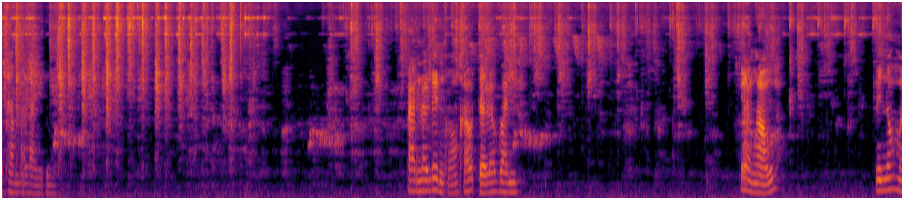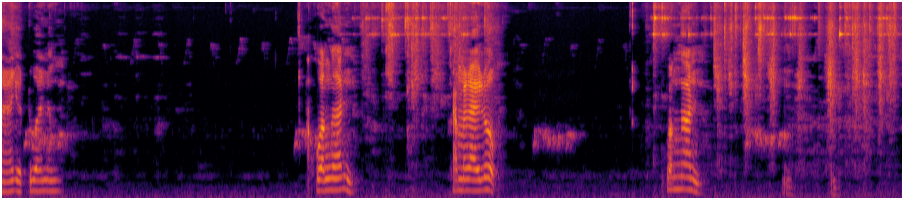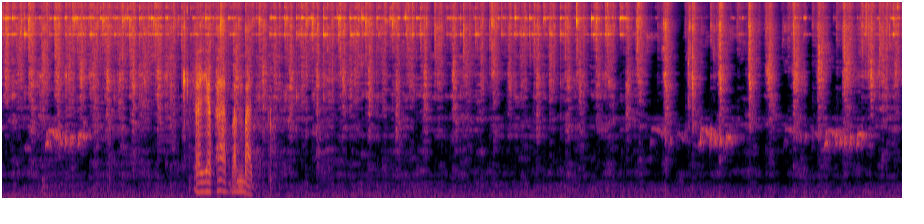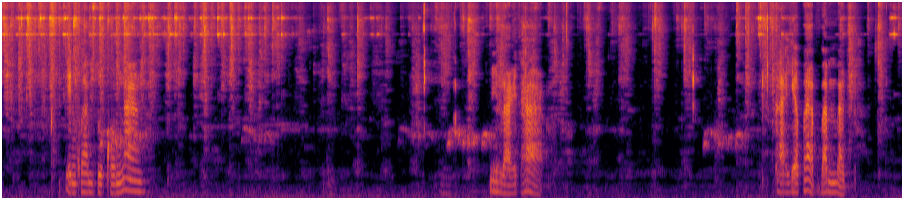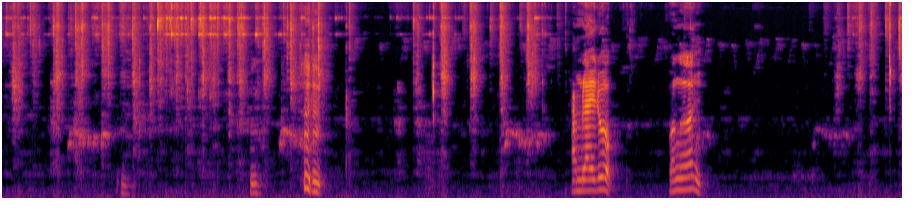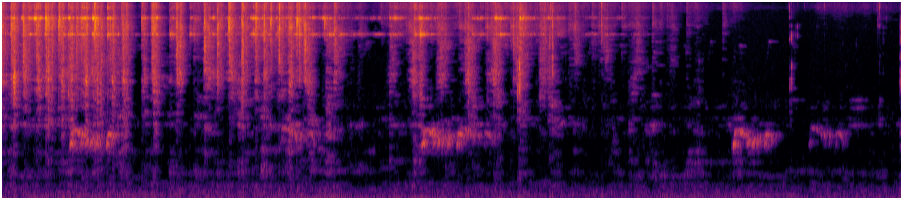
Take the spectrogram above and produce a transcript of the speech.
เขาทำอะไรดูการเล่นของเขาแต่ละวัน แก้เหงา เป็นน้องหมาอยู่ตัวหนึ่งควงเงินทำอะไรลูกควงเงิน กายภาพบำบัดเป็นความสุขของนางมีหลายท่ากายภาพบำบัดอืม ทำไรลูกว่าเงิน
